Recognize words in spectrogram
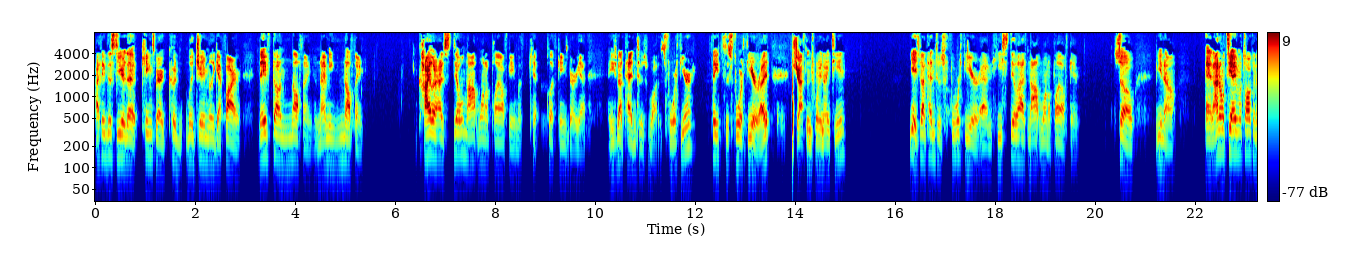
I think this year that Kingsbury could legitimately get fired. They've done nothing, and I mean nothing. Kyler has still not won a playoff game with Cliff Kingsbury yet, and he's about to head into his what his fourth year. I think it's his fourth year, right? Drafted in 2019. Yeah, he's about to head into his fourth year, and he still has not won a playoff game. So, you know, and I don't see anyone talking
